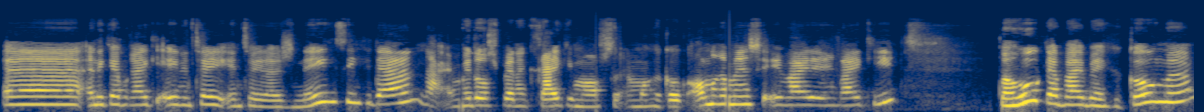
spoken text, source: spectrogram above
Uh, en ik heb Rijke 1 en 2 in 2019 gedaan. Nou, inmiddels ben ik Rijke Master en mag ik ook andere mensen inwijden in Rijke. Maar hoe ik daarbij ben gekomen,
